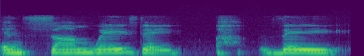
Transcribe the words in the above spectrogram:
in some ways, they they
